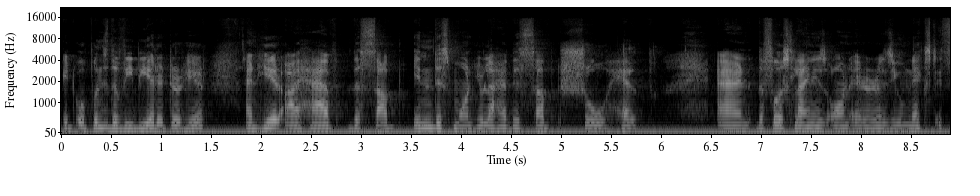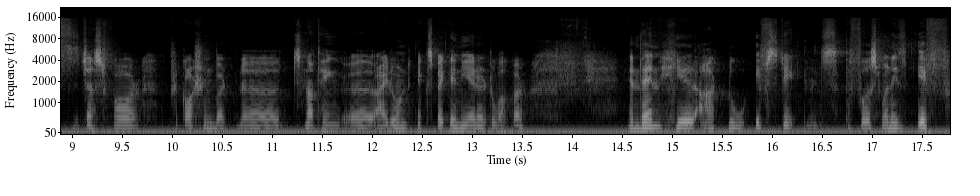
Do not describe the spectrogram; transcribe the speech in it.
it opens the VB editor here. And here I have the sub. In this module I have this sub show help. And the first line is on error resume next. It's just for precaution but uh, it's nothing uh, I don't expect any error to occur and then here are two if statements. The first one is if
